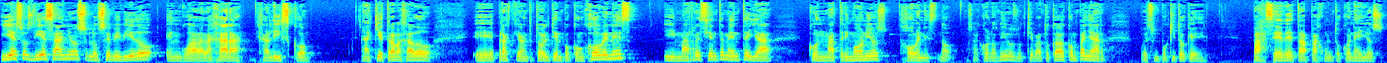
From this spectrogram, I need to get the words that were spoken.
y esos 10 años los he vivido en Guadalajara, Jalisco. Aquí he trabajado eh, prácticamente todo el tiempo con jóvenes y más recientemente ya con matrimonios jóvenes, ¿no? O sea, con los mismos que me ha tocado acompañar pues un poquito que pasé de etapa junto con ellos.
